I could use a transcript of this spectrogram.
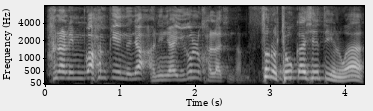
하나님과 함께 있느냐 아니냐 이걸로 갈라진단 말이에요. その境界線というのは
